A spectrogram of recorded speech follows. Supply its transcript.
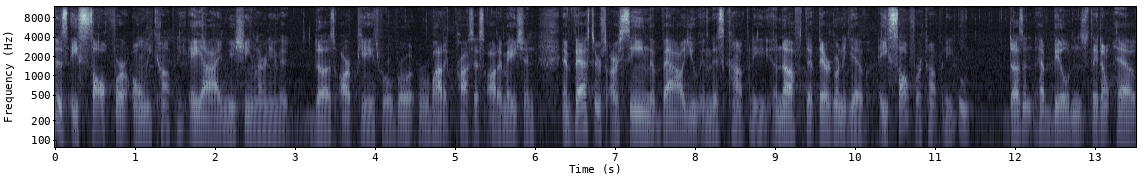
is a software-only company, AI, machine learning, that does RPAs, ro robotic process automation. Investors are seeing the value in this company enough that they're going to give a software company who doesn't have buildings, they don't have,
